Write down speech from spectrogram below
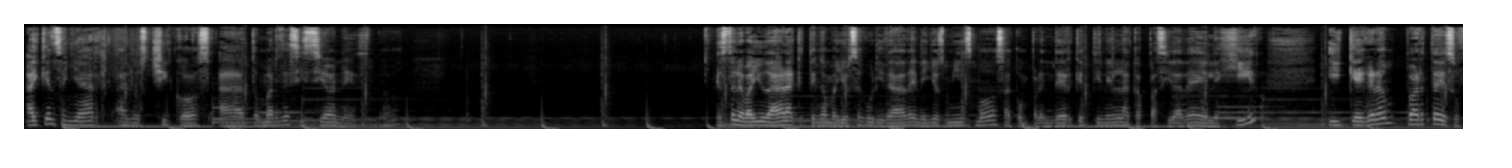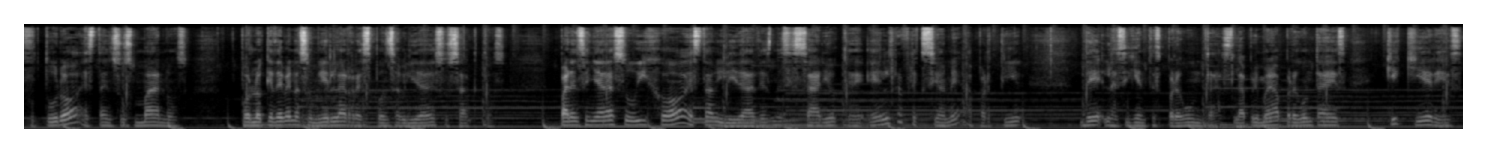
Hay que enseñar a los chicos a tomar decisiones, ¿no? Esto le va a ayudar a que tengan mayor seguridad en ellos mismos, a comprender que tienen la capacidad de elegir y que gran parte de su futuro está en sus manos, por lo que deben asumir la responsabilidad de sus actos. Para enseñar a su hijo esta habilidad es necesario que él reflexione a partir de las siguientes preguntas. La primera pregunta es, ¿qué quieres?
